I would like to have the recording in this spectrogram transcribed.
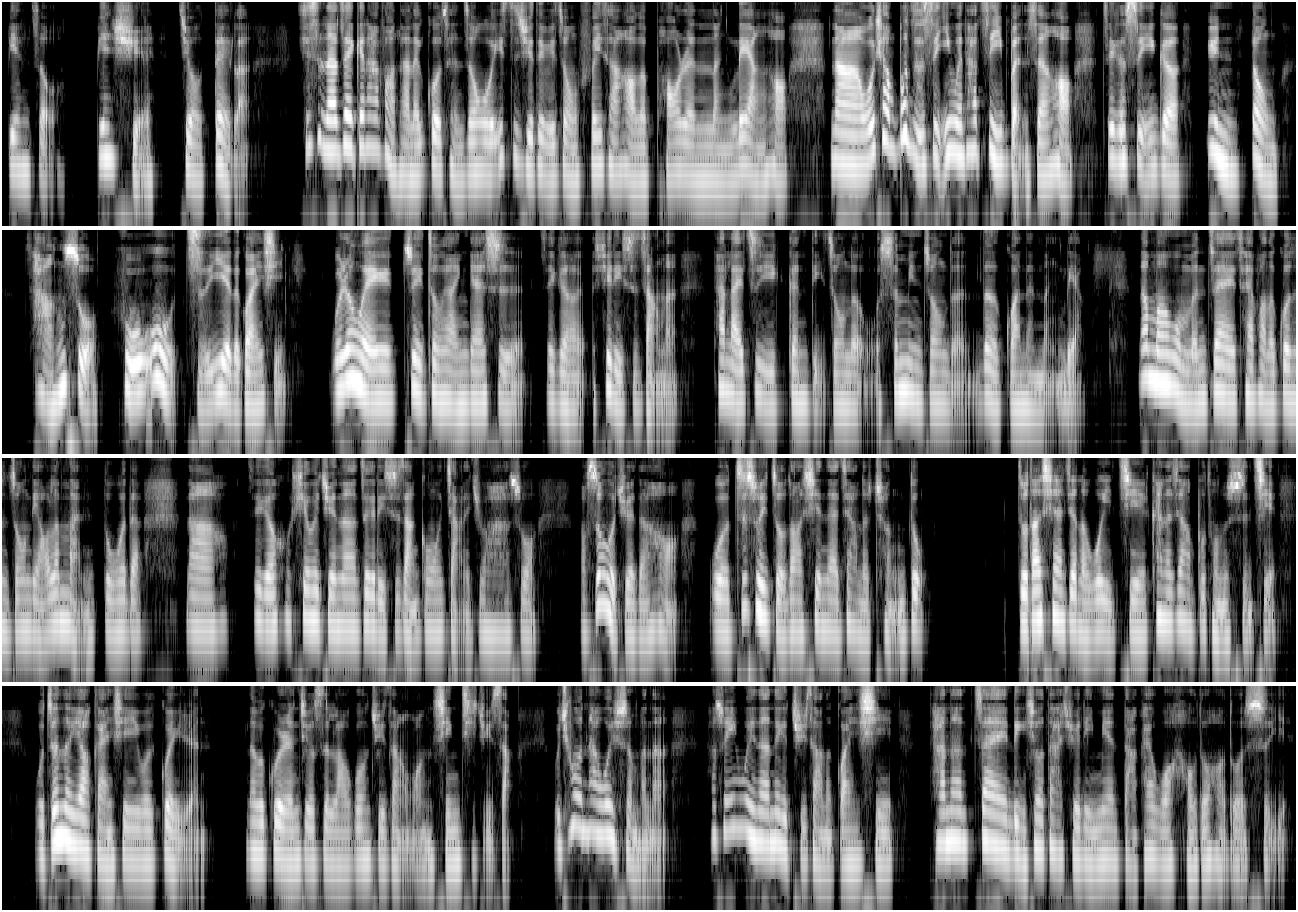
边走边学就对了。”其实呢，在跟他访谈的过程中，我一直觉得有一种非常好的抛人能量哈。那我想不只是因为他自己本身哈，这个是一个运动场所服务职业的关系。我认为最重要应该是这个谢理事长呢。他来自于根底中的我生命中的乐观的能量。那么我们在采访的过程中聊了蛮多的。那这个谢慧娟呢，这个理事长跟我讲了一句话，他说：“老师，我觉得哈，我之所以走到现在这样的程度，走到现在这样的位阶，看到这样不同的世界，我真的要感谢一位贵人。那位贵人就是劳工局长王新基局长。我就问他为什么呢？他说：因为呢，那个局长的关系。”他呢，在领袖大学里面打开我好多好多的视野，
